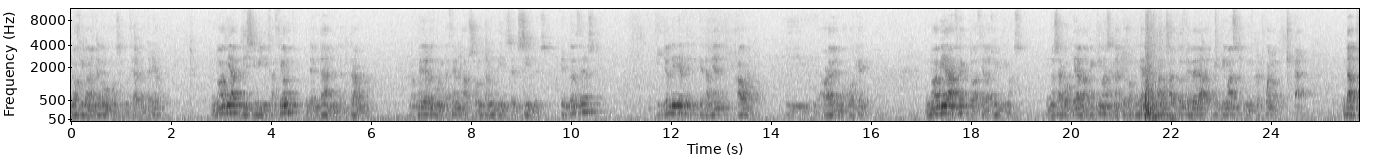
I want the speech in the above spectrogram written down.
lógicamente como consecuencia de lo anterior. No había visibilización del daño, del trauma. Los medios de comunicación absolutamente insensibles. Entonces, y yo diría que, también ahora, y ahora veremos por qué, no había afecto hacia las víctimas. No se acogía a las víctimas en actos oficiales. Estamos hartos de ver a las víctimas, bueno, dato,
